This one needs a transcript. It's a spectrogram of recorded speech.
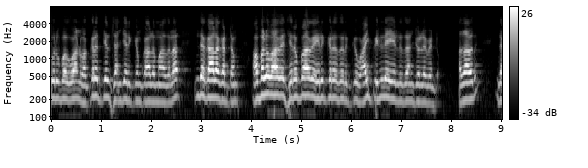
குரு பகவான் வக்கரத்தில் சஞ்சரிக்கும் காலமாதலால் இந்த காலகட்டம் அவ்வளவாக சிறப்பாக இருக்கிறதற்கு வாய்ப்பில்லை என்று தான் சொல்ல வேண்டும். அதாவது இந்த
